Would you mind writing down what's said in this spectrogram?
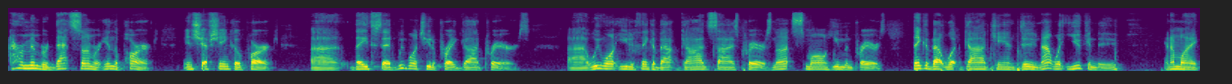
I remembered that summer in the park, in Shevchenko Park, uh, they said, "We want you to pray God prayers." Uh, we want you to think about God sized prayers, not small human prayers. Think about what God can do, not what you can do. And I'm like,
